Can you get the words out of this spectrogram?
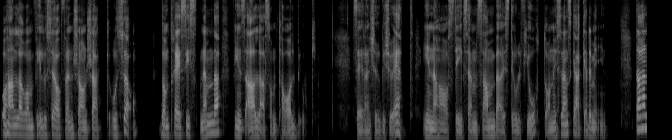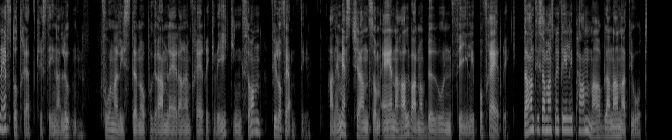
och handlar om filosofen Jean-Jacques Rousseau. De tre sistnämnda finns alla som talbok. Sedan 2021 innehar Steve Sem Sandberg stol 14 i Svenska Akademin, där han efterträtt Kristina Lugn. Journalisten och programledaren Fredrik Wikingsson fyller 50. Han är mest känd som ena halvan av duon Filip och Fredrik, där han tillsammans med Filip Hammar bland annat gjort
